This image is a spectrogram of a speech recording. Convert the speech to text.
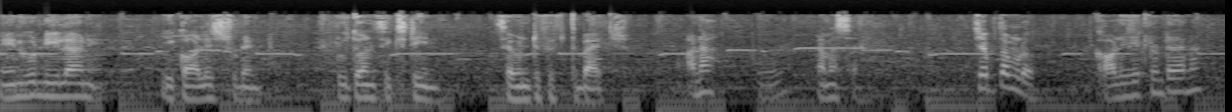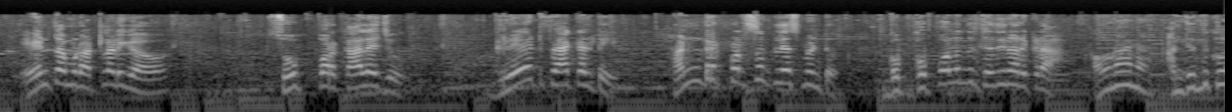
నేను కూడా నీలాని ఈ college student two thousand sixteen seventy fifth batch అన్నా నమస్తే. చెప్పు తమ్ముడు. కాలేజ్ ఎట్లుంటుందన్నా ఏంటి తమ్ముడు అట్లా అడిగావు? Super college great faculty hundred percent placement గొప్ప గొప్ప వాళ్ళందరూ చదివినారు ఇక్కడ. అవునా అన్న? అంతెందుకు?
